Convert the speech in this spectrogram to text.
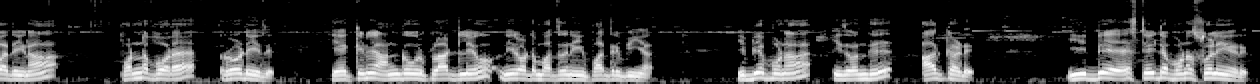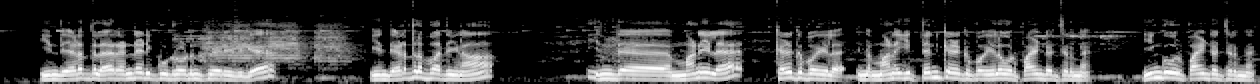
பார்த்திங்கன்னா பொண்ணை போகிற ரோடு இது. ஏற்கனவே அங்கே ஒரு பிளாட்லேயும் நீரோட்டம் பார்த்தது நீங்கள் பார்த்துருப்பீங்க. இப்படியே போனால் இது வந்து ஆற்காடு. இப்படியே ஸ்ட்ரெயிட்டாக போனால் சோழிங்கர் இந்த இடத்துல ரெண்டடி கூட்டு ரோடுன்னு பேர் இதுக்கு இந்த இடத்துல பார்த்தீங்கன்னா இந்த மனையில் கிழக்கு பகுதியில் இந்த மனைக்கு தென்கிழக்கு பகுதியில் ஒரு பாயிண்ட் வச்சுருந்தேன். இங்கே ஒரு பாயிண்ட் வச்சுருந்தேன்.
